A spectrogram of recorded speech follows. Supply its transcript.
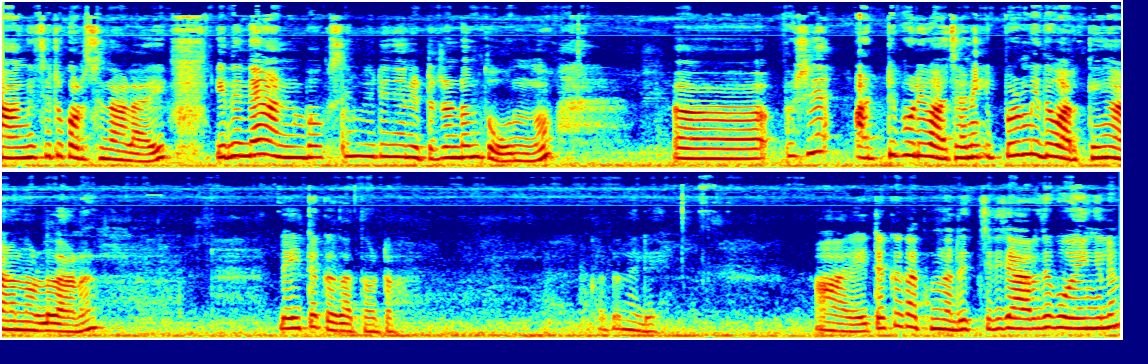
വാങ്ങിച്ചിട്ട് കുറച്ച് നാളായി. ഇതിന്റെ അൺബോക്സിങ് വീഡിയോ ഞാൻ ഇട്ടിട്ടുണ്ടെന്ന് തോന്നുന്നു. പക്ഷെ അടിപൊളി വാച്ചാണ് ഇപ്പോഴും ഇത് വർക്കിംഗ് ആണെന്നുള്ളതാണ്. ലൈറ്റൊക്കെ കത്തും കേട്ടോ കത്തുന്നില്ലേ? ആ ലൈറ്റൊക്കെ കത്തുന്നുണ്ട്. ഇച്ചിരി ചാർജ് പോയെങ്കിലും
